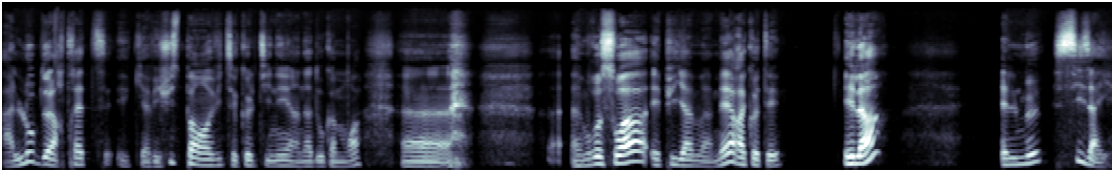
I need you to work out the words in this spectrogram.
à, l'aube de la retraite et qui avait juste pas envie de se coltiner un ado comme moi, elle me reçoit, et puis il y a ma mère à côté. Et là, elle me cisaille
